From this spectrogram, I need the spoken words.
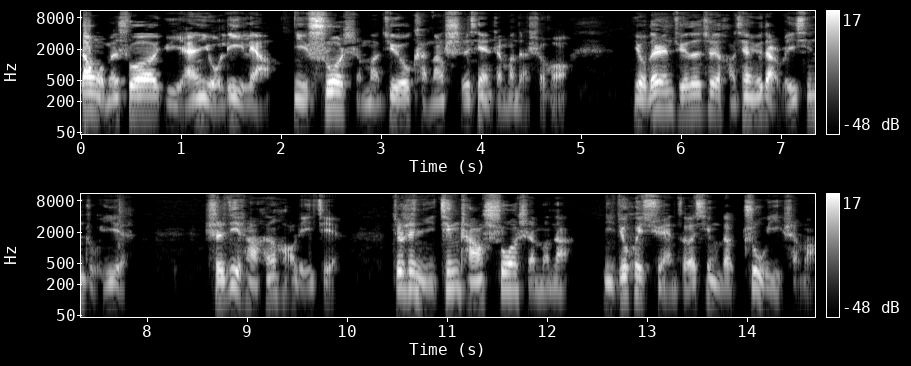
当我们说语言有力量，你说什么就有可能实现什么的时候，有的人觉得这好像有点唯心主义。实际上很好理解，就是你经常说什么呢，你就会选择性的注意什么，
